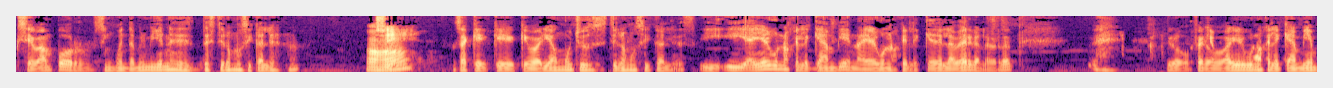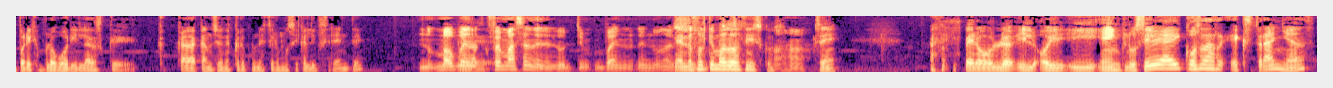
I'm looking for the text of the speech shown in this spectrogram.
se van por 50 mil millones de, de estilos musicales, ¿no? Ajá. Sí. O sea, que, que, que varían mucho sus estilos musicales. Y, y hay algunos que le quedan bien, hay algunos que le quede la verga, la verdad. Pero, pero hay algunos que le quedan bien, por ejemplo, Gorilas, que cada canción es creo que un estilo musical diferente. No, más bueno, Eh, fue más en el último, en uno de En sus los últimos dos discos. Ajá. Sí. Pero, y, y- y- e inclusive hay cosas extrañas,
